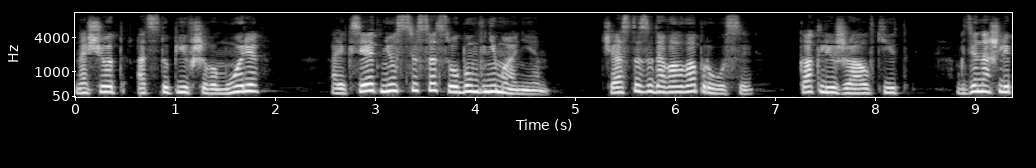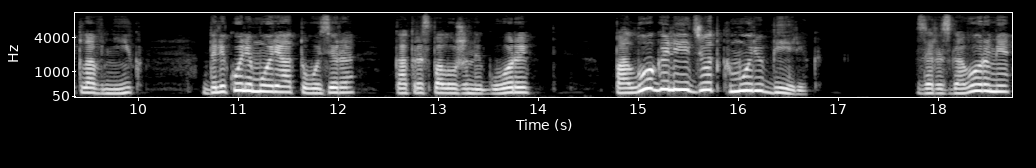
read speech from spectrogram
насчет отступившего моря Алексей отнесся с особым вниманием, часто задавал вопросы, как лежал кит, где нашли плавник, далеко ли море от озера, как расположены горы, полого ли идет к морю берег. За разговорами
